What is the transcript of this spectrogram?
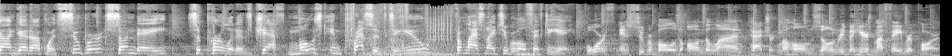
on Get Up with Super Sunday superlatives. Jeff, most impressive to you from last night's Super Bowl 58? Fourth and Super Bowls on the line. Patrick Mahomes zone read. But here's my favorite part.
